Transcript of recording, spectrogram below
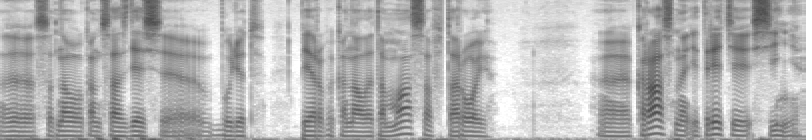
э, с одного конца. Здесь э, будет Первый канал это масса, второй э, красный и третий синий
